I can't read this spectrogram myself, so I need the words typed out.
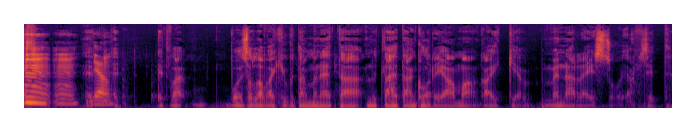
mm, mm, et, et, et va, voisi olla vaikka joku tämmöinen, että nyt lähdetään korjaamaan kaikki ja mennään reissuun ja sitten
